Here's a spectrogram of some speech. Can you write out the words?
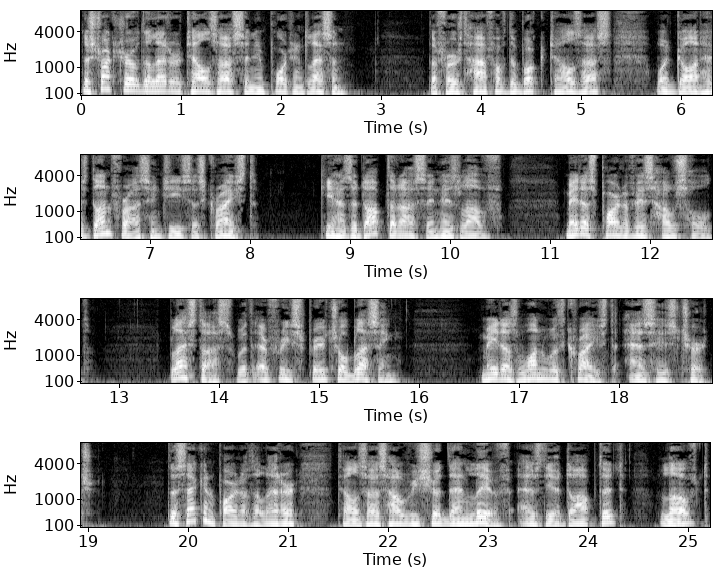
The structure of the letter tells us an important lesson. The first half of the book tells us what God has done for us in Jesus Christ. He has adopted us in His love, made us part of His household, blessed us with every spiritual blessing, made us one with Christ as His church. The second part of the letter tells us how we should then live as the adopted, loved,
